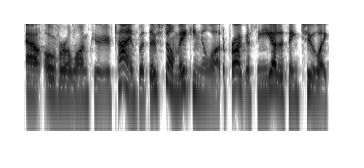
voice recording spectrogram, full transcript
out over a long period of time, but they're still making a lot of progress. And you got to think too, like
